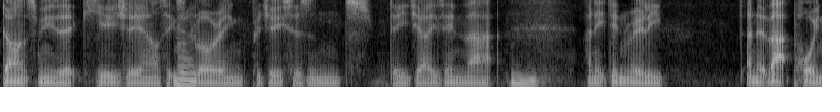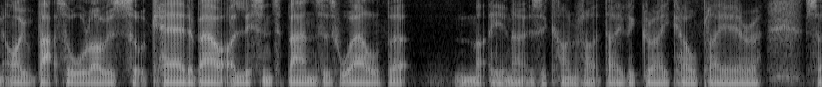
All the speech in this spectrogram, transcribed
dance music hugely, and I was Right. exploring producers and DJs in that, Hmm. and it didn't really. And at that point, I that's all I was sort of cared about. I listened to bands as well, but you know, it was a kind of like David Gray, Coldplay era, so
